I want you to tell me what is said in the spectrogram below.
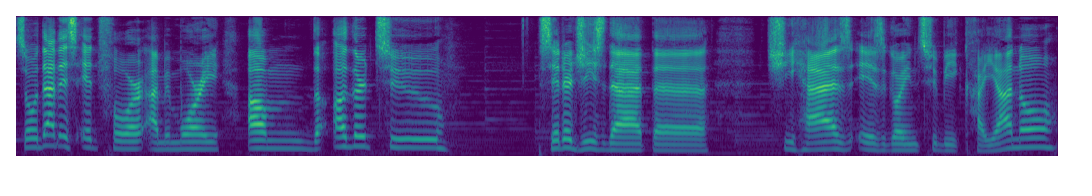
So that is it for Amemori. Um, the other two synergies that uh, she has is going to be Kayano.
